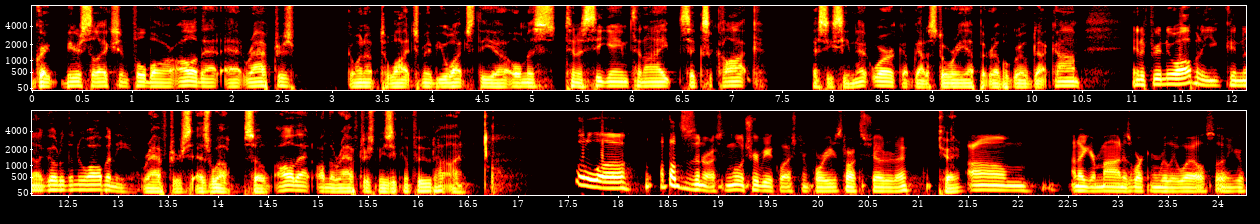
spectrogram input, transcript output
great beer selection, full bar, all of that at Rafters. Going up to watch, maybe watch the uh, Ole Miss Tennessee game tonight, 6 o'clock, SEC Network. I've got a story up at rebelgrove.com. And if you're in New Albany, you can uh, go to the New Albany Rafters as well. So all that on the Rafters Music and Food Hotline. Little, uh, I thought this was interesting. A little trivia question for you to start the show today. Okay. Um, I know your mind is working really well, so you're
